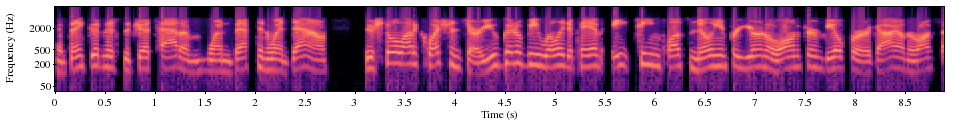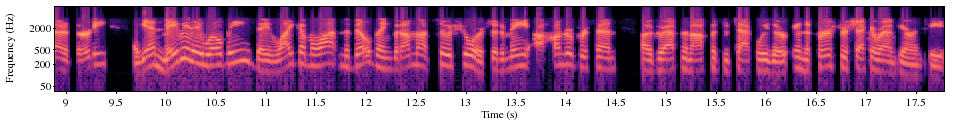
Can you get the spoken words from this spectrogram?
and thank goodness the Jets had him when Becton went down, there's still a lot of questions there. Are you going to be willing to pay him 18 plus million per year in a long term deal for a guy on the wrong side of 30? Again, maybe they will be. They like him a lot in the building, but I'm not so sure. So to me, 100% I draft an offensive tackle either in the first or second round guaranteed.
